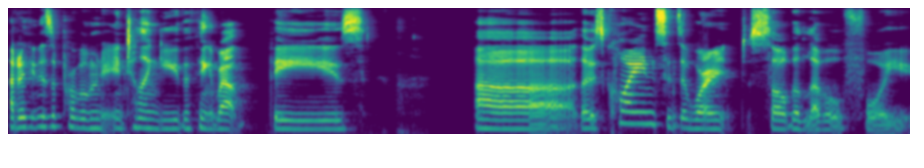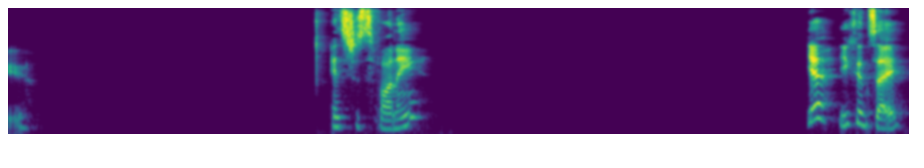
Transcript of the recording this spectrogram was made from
I don't think there's a problem in telling you the thing about these uh those coins since it won't solve the level for you. It's just funny. Yeah, you can say.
